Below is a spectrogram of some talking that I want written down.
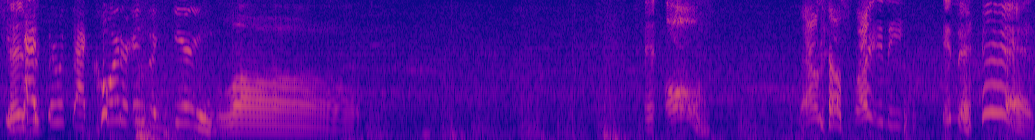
she gets her with that corner into Geary. Long. And oh, roundhouse right in the in the head.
